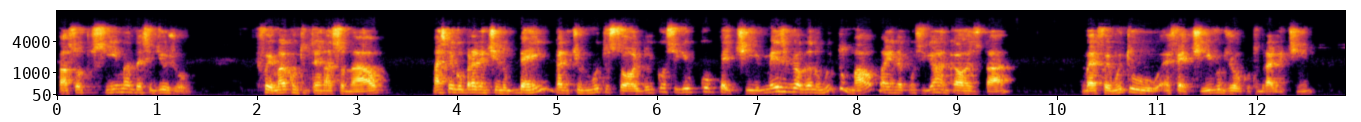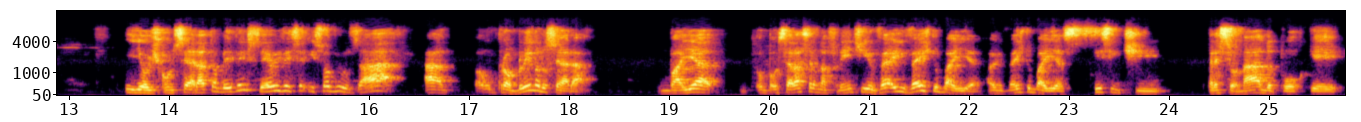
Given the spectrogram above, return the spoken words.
passou por cima, decidiu o jogo. Foi mal contra o Internacional, mas pegou o Bragantino bem, o Bragantino muito sólido e conseguiu competir, mesmo jogando muito mal, mas ainda conseguiu arrancar o resultado. Bahia foi muito efetivo no jogo contra o Bragantino. E hoje com o Ceará também venceu e, venceu, e soube usar a, o problema do Ceará. O Bahia, o Ceará saiu na frente e ao invés do Bahia, ao invés do Bahia se sentir pressionado porque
